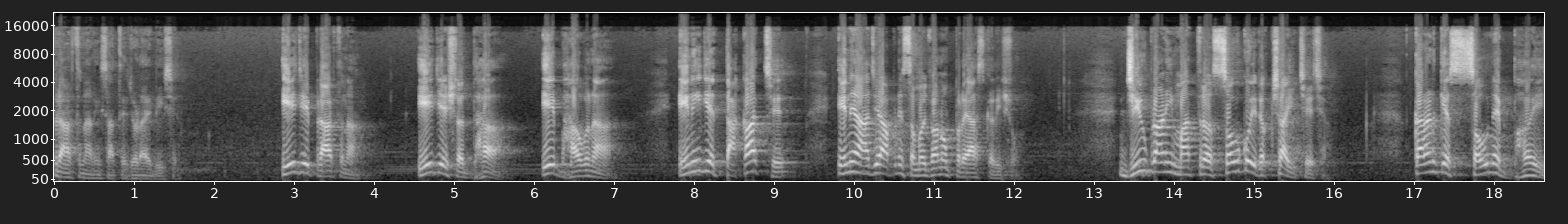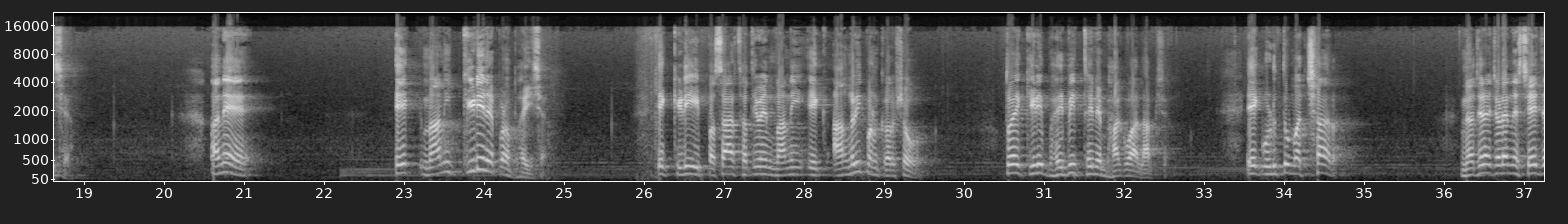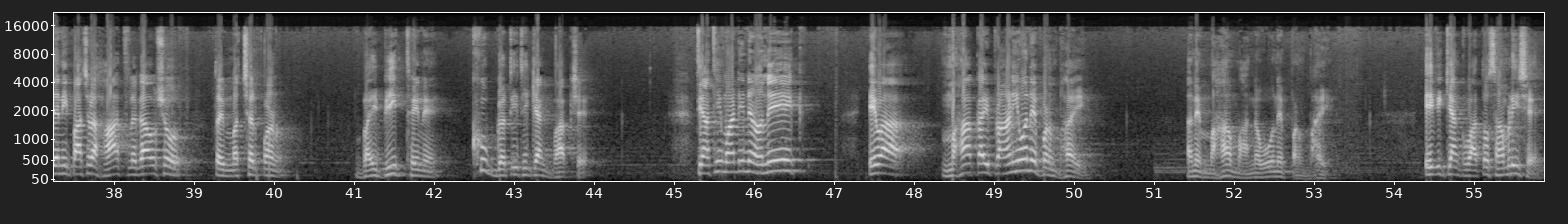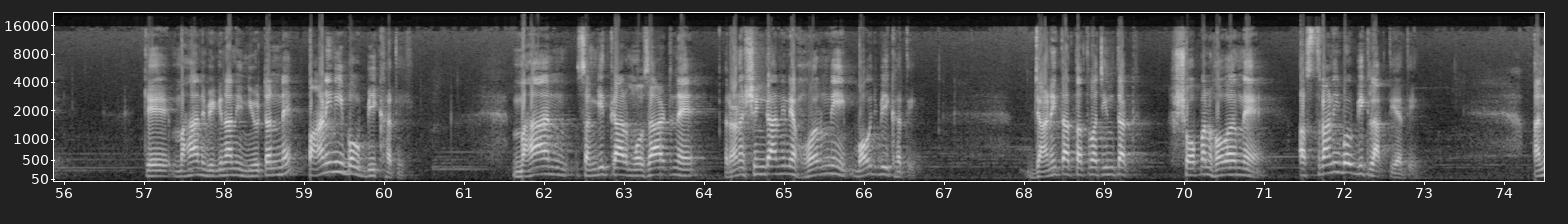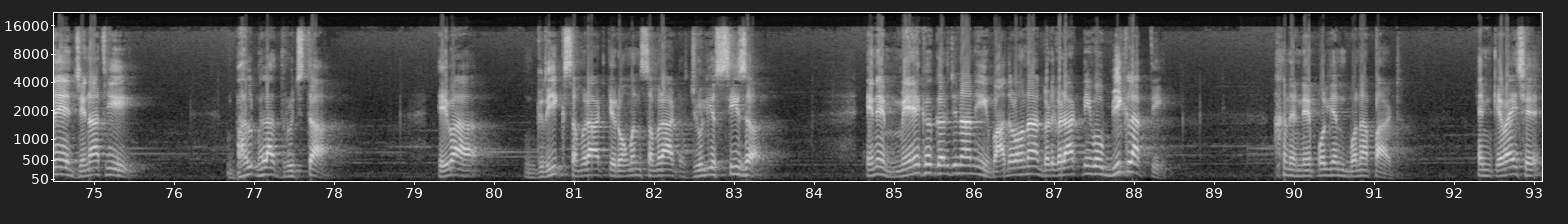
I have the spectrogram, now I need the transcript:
પ્રાર્થનાની સાથે જોડાયેલી છે. એ જે પ્રાર્થના, એ જે શ્રદ્ધા, એ ભાવના, એની જે તાકાત છે, એને આજે આપણે સમજવાનો પ્રયાસ કરીશું. જીવ પ્રાણી માત્ર સૌ કોઈ રક્ષા ઈચ્છે છે, કારણ કે સૌને ભય છે. અને એક નાની કીડીને પણ ભય છે. એ કીડી પસાર થતી હોય નાની એક આંગળી પણ કરશો, તો એ કીડી ભયભીત થઈને ભાગવા લાગશે. એક ઉડતું મચ્છર નજરે ચડે ને સેજ એની પાછળ હાથ લગાવશો, તો એ મચ્છર પણ ભયભીત થઈને ખૂબ ગતિથી ક્યાંક ભાગશે. ત્યાંથી માંડીને અનેક એવા મહાકાય પ્રાણીઓને પણ ભય અને મહામાનવોને પણ ભય. એવી ક્યાંક વાતો સાંભળી છે કે મહાન વિજ્ઞાની ન્યૂટનને પાણીની બહુ બીક હતી. મહાન સંગીતકાર મોઝાર્ટને રણશિંગાનીને હોર્નની બહુ જ બીક હતી. જાણીતા તત્વચિંતક શોપન હોવરને અસ્ત્રાની બહુ બીક લાગતી હતી. અને જેનાથી ભલભલા ધ્રુજતા એવા ગ્રીક સમ્રાટ કે રોમન સમ્રાટ જુલિયસ સીઝર એને મેઘ ગર્જનાની વાદળોના ગડગડાટની બહુ બીક લાગતી. અને નેપોલિયન બોનાપાર્ટ એમ કહેવાય છે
